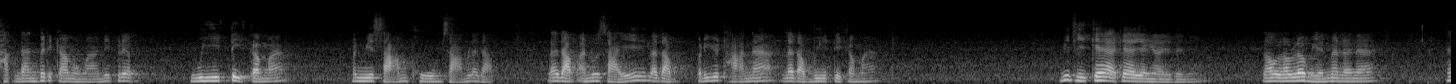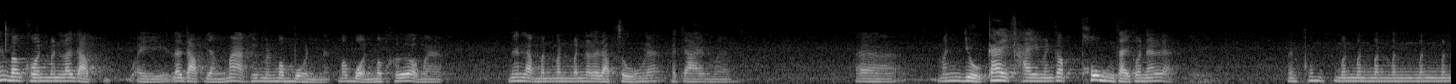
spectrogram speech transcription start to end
ผลักดันพฤติกรรมออกมา นี่เรียกวีติกรรมะ มันมีสามภูมิสามระดับ ระดับอนุสัย ระดับปริยุทธานะ ระดับวีติกมะ วิธีแก้แก้ยังไงตัวนี้เราเราเริ่มเห็นมันแล้วนะนั้นบางคนมันระดับไอ้ระดับอย่างมากคือมันมาบน่นมาบ่นมาเพ้อออกมา นั่นแหละมันมันมันระดับสูงแล้วกระจายออกมาเอ่อมันอยู่ใกล้ใครมันก็พุ่งใส่คนนั้นแหละ มันพุ่งมันมันมันมันมันมัน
